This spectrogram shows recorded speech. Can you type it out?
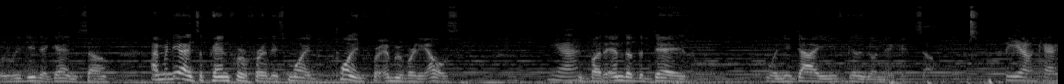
we did again. So, I mean, yeah, it's a painful for this point, point for everybody else. yeah. But end of the day, when you die, you're gonna go naked. So, So you don't care.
